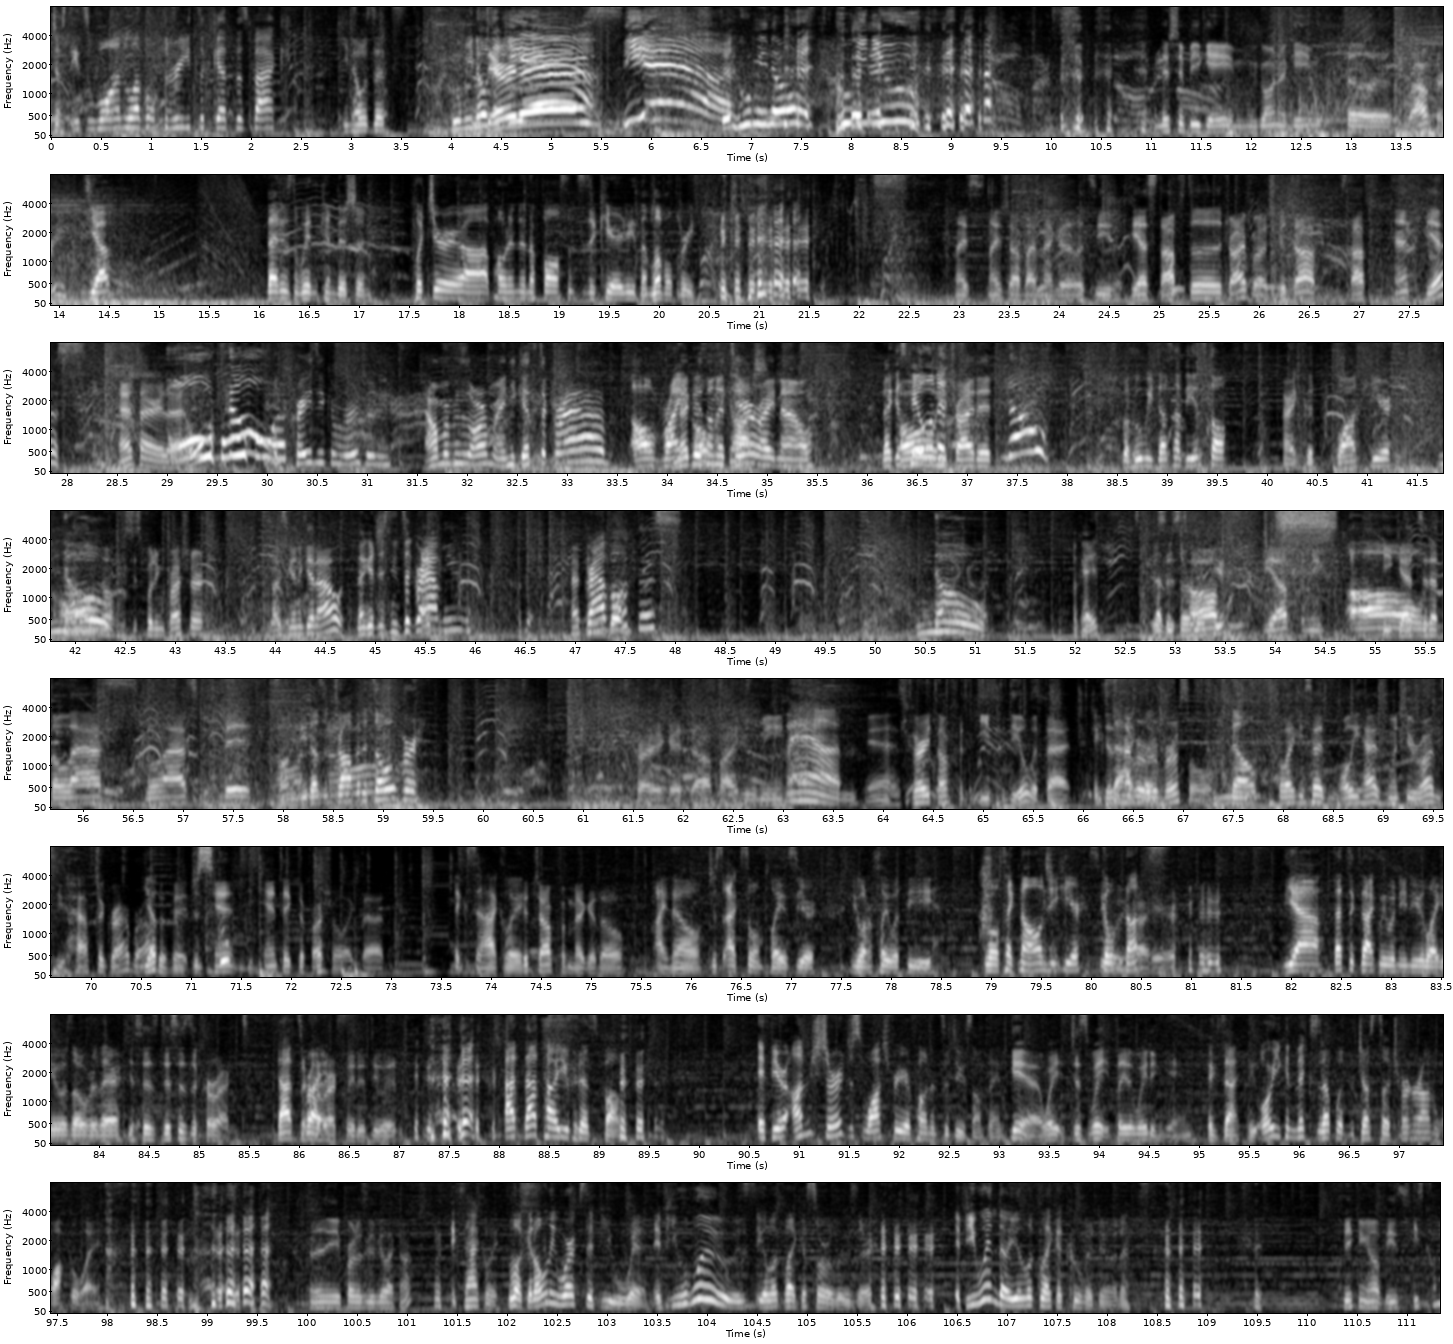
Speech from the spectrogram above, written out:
Just needs one level three to get this back. He knows it. Humi knows There it. it yeah! is! Yeah! Did Humi know? Humi knew! and this should be game. We're going to game to round three. yep. That is the win condition. Put your uh, opponent in a false sense of security, then level three. Nice, nice job by Mega. Let's see. Yeah, stops the drive rush. Good job. Stop. And yes, anti that. Oh, oh, no! What a crazy conversion. Armor versus armor, and he gets the grab. All right. Mega's oh on a tear gosh. right now. Mega's oh, feeling he it. tried it. No! But Humi does have the install. All right, good block here. Oh, No! no, he's just putting pressure. I was gonna get out. Mega just needs to grab. Can you, can Grab you him. this? No. Oh okay. This is tough. here. Yep, and he, Oh. he gets it oh. at the last, the last bit. As long as he oh, doesn't drop it, it's over. Very good job by Humi. Man. Yeah, it's very tough for Gief to deal with that. He doesn't have a reversal. No. But like you said, all he has when she runs, you have to grab her Yep, out of it. just you can't you can't take the pressure like that. Exactly. Good job from Mega though. I know. Just excellent plays here. You want to play with the little technology here? Go what we got nuts. Yeah, that's exactly when you knew like it was over there. this is this is the correct That's the right. correct way to do it. That- that's how you fist bump. if you're unsure, just watch for your opponent to do something. yeah, wait, just wait, play the waiting game. Exactly. Or you can mix it up with just a turnaround walk away. And then the opponent's gonna be like, huh? exactly. Look, it only works if you win. If you lose, you look like a sore loser. if you win, though, you look like a Kuma doing it. Speaking of, he's he's coming.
